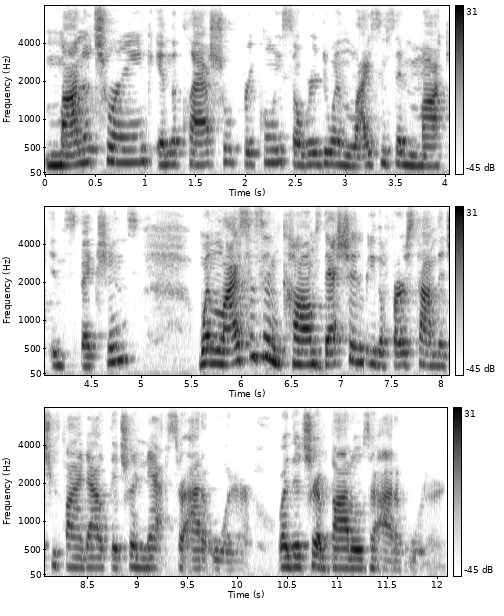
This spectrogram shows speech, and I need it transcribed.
monitoring in the classroom frequently. So, we're doing license and mock inspections. When licensing comes, that shouldn't be the first time that you find out that your naps are out of order or that your bottles are out of order.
